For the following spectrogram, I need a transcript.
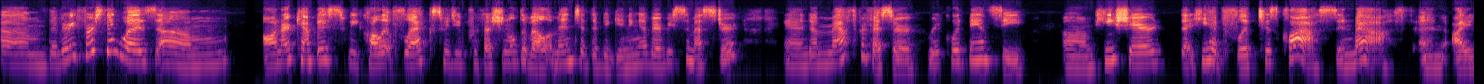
Um, the very first thing was um, on our campus, we call it Flex. We do professional development at the beginning of every semester and a math professor, Rick Wood-Mancy, um, he shared that he had flipped his class in math, and I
